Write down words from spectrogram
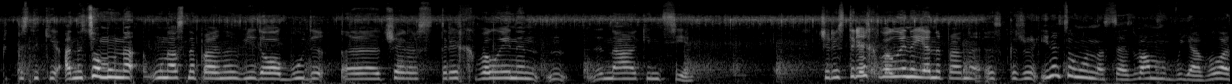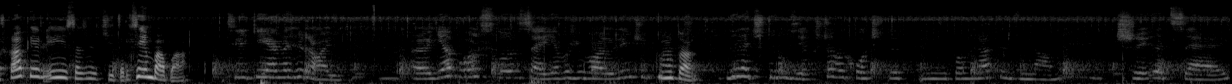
Підписники, а на цьому у нас, напевно, відео буде е, через 3 хвилини на кінці. Через 3 хвилини я, напевно, скажу. І на цьому у нас все. З вами був я, Влад Хакер і Саша Читер. Всім па-па. Тільки я не граю. Е, Я просто це, я виживаю в іншій Ну так. До речі, друзі, якщо ви хочете пограти з нами, чи цей,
